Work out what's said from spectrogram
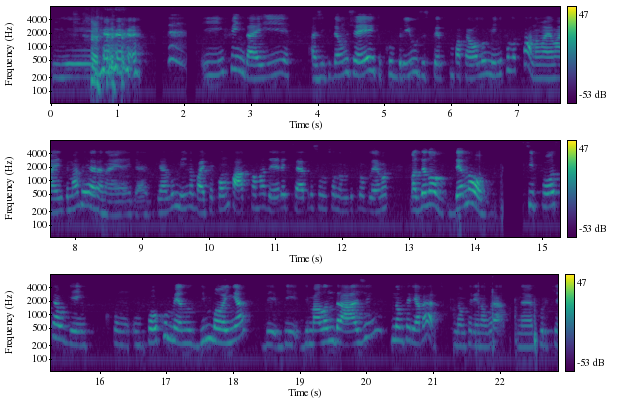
E, e enfim, daí a gente deu um jeito, cobriu os espetos com papel alumínio e falou, tá, não é mais de madeira, né? É de alumínio, vai ter contato com a madeira, etc. Solucionamos o problema. Mas, de novo, de novo, se fosse alguém com um pouco menos de manha, de, de, de malandragem, não teria aberto não teria inaugurado, né? Porque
